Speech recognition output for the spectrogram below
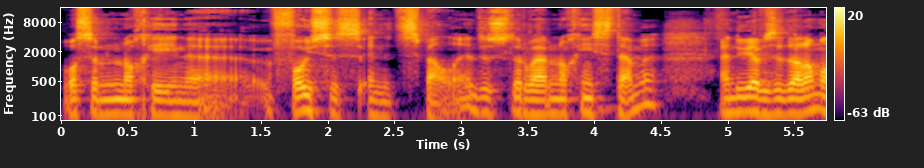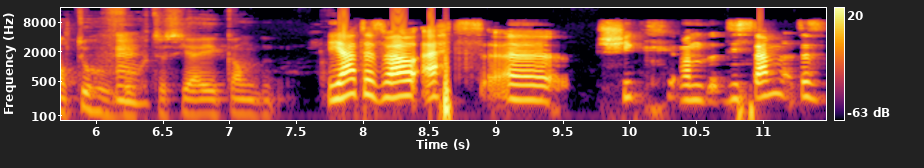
was er nog geen eh, voices in het spel. Hè? Dus er waren nog geen stemmen. En nu hebben ze dat allemaal toegevoegd. Mm. Dus jij kan... Ja, het is wel echt eh, chic. Want die stem, het is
